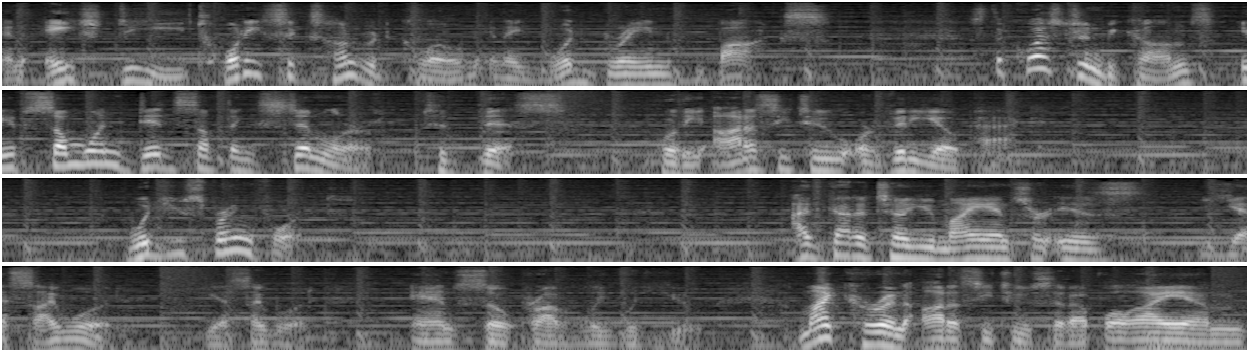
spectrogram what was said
an HD 2600 clone in a wood grain box. So the question becomes if someone did something similar to this for the Odyssey 2 or Video Pack, would you spring for it? I've got to tell you, my answer is yes, I would. Yes, I would. And so probably would you. My current Odyssey 2 setup, while I am,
